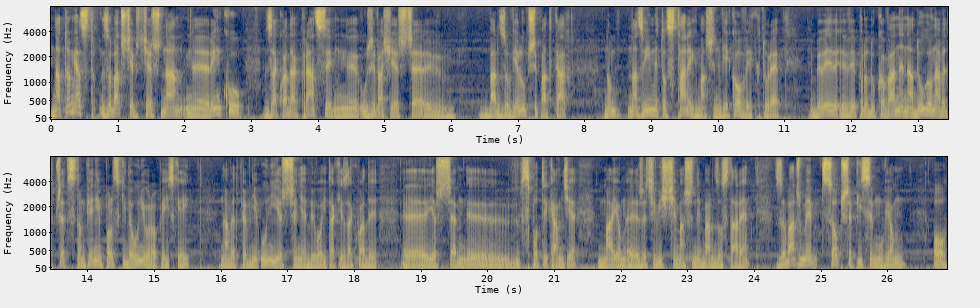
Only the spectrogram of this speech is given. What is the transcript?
Natomiast zobaczcie, przecież na e, rynku, w zakładach pracy używa się jeszcze bardzo wielu przypadkach, no nazwijmy to starych maszyn wiekowych, które były wyprodukowane na długo nawet przed wstąpieniem Polski do Unii Europejskiej. Nawet pewnie Unii jeszcze nie było i takie zakłady e, jeszcze e, spotykam, gdzie mają e, rzeczywiście maszyny bardzo stare. Zobaczmy, co przepisy mówią o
